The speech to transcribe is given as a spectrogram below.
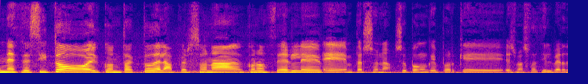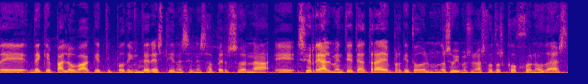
Necesito el contacto de la persona, conocerle. Eh, en persona, supongo que porque es más fácil ver de, de qué palo va, qué tipo de interés tienes en esa persona, eh, si realmente te atrae, porque todo el mundo subimos unas fotos cojonudas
